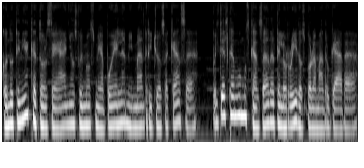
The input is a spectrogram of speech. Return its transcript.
Cuando tenía 14 años fuimos mi abuela, mi madre y yo a casa, pues ya estábamos cansadas de los ruidos por la madrugada.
